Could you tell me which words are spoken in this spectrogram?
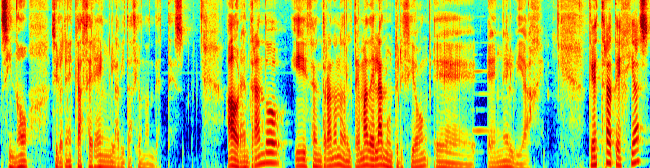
Si no, si lo tienes que hacer en la habitación donde estés. Ahora, entrando y centrándonos en el tema de la nutrición eh, en el viaje. ¿Qué estrategias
